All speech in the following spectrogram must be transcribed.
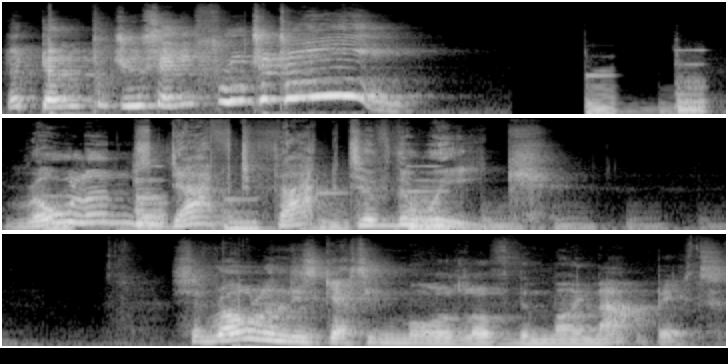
that don't produce any fruit at all. Roland's daft fact of the week. So Roland is getting more love than my map bit.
